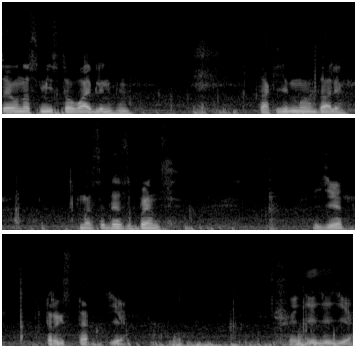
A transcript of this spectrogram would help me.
Це у нас місто Вайблінген. Так, їдемо далі. Mercedes-Benz Є 300 Є. Є, є, є.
